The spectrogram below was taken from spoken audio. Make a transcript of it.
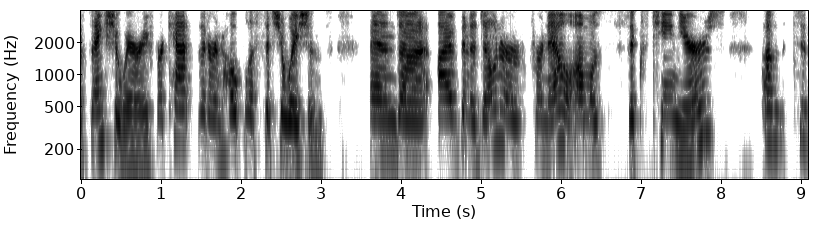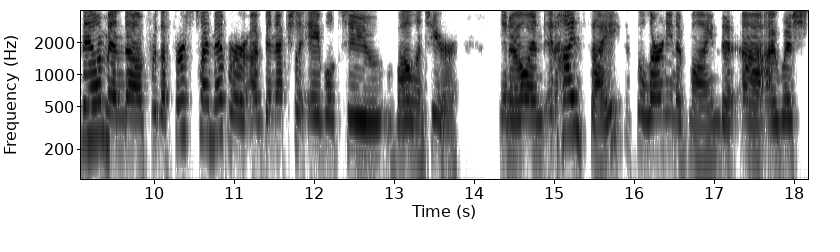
sanctuary for cats that are in hopeless situations. And uh, I've been a donor for now almost 16 years of, to them. And uh, for the first time ever, I've been actually able to volunteer. You know, and in hindsight, it's a learning of mine that uh, I wish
